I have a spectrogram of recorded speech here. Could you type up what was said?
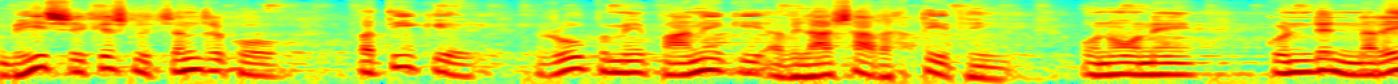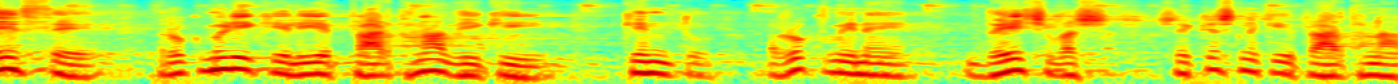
भी श्री कृष्ण चंद्र को पति के रूप में पाने की अभिलाषा रखती थी। उन्होंने कुंडिन नरेश से रुक्मिणी के लिए प्रार्थना भी की, किंतु रुक्मी ने द्वेषवश श्री कृष्ण की प्रार्थना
